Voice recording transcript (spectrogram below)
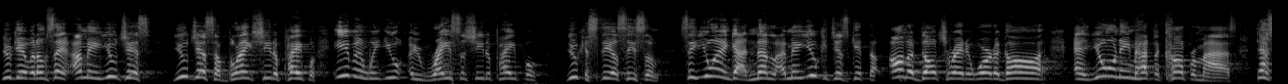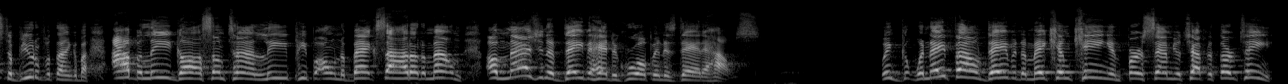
You get what I'm saying? I mean, you just you just a blank sheet of paper. Even when you erase a sheet of paper, you can still see some. See, you ain't got nothing. Like, I mean, you can just get the unadulterated word of God, and you don't even have to compromise. That's the beautiful thing about. It. I believe God sometimes leave people on the backside of the mountain. Imagine if David had to grow up in his daddy house. When, when they found David to make him king in 1 Samuel chapter 13,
